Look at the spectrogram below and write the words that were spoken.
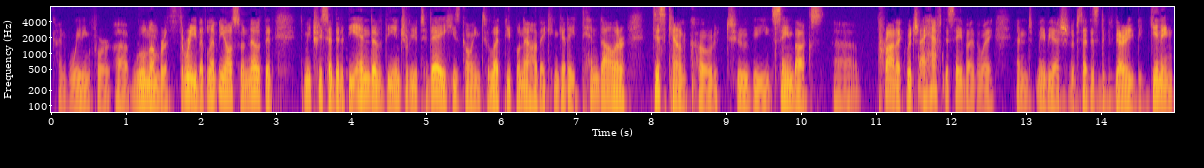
kind of waiting for uh, rule number three. But let me also note that Dimitri said that at the end of the interview today, he's going to let people know how they can get a $10 discount code to the SaneBox uh, product, which I have to say, by the way, and maybe I should have said this at the very beginning,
